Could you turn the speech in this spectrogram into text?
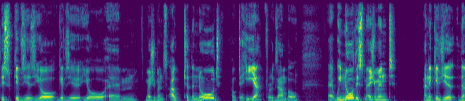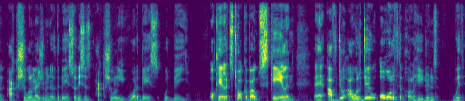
this gives you your gives you your um, measurements out to the node, out to here, for example. Uh, we know this measurement, and it gives you the actual measurement of the base. So this is actually what a base would be. Okay, let's talk about scaling. Uh, I've do I will do all of the polyhedrons with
